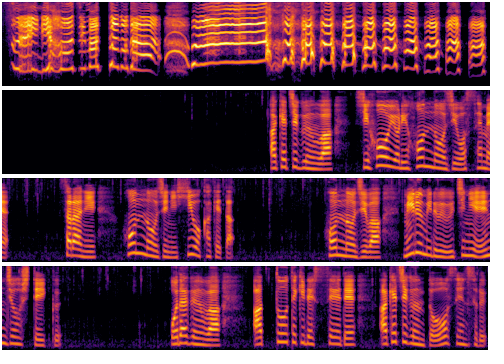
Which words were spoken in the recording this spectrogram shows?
ついに始まったのだ明智軍は四方より本能寺を攻めさらに本能寺に火をかけた。本能寺はみるみるうちに炎上していく。織田軍は圧倒的劣勢で明智軍と応戦する。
